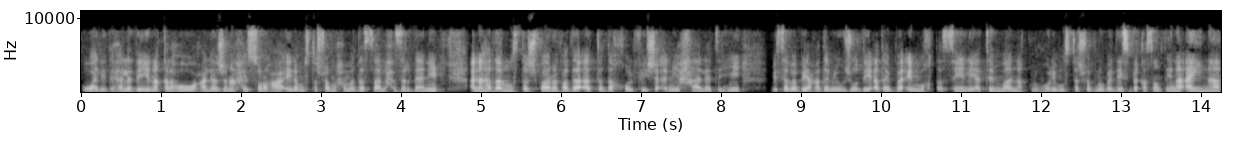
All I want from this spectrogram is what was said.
والده الذي نقله على جناح السرعة إلى مستشفى محمد الصالح الزرداني أن هذا المستشفى رفض التدخل في شأن حالته بسبب عدم وجود أطباء مختصين ليتم نقله لمستشفى ابن بديس بقسنطينة أين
